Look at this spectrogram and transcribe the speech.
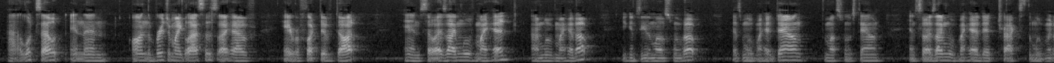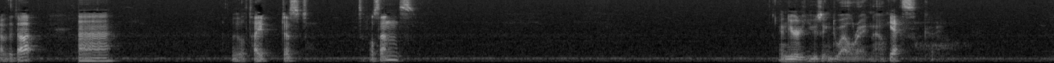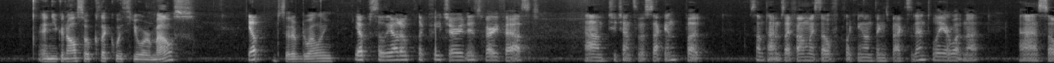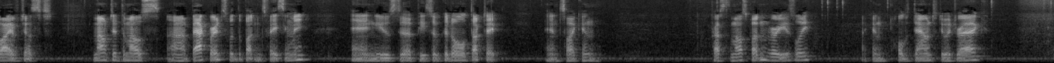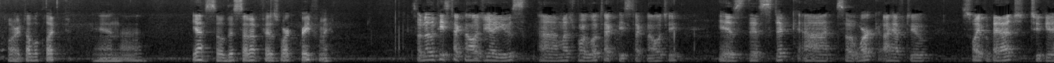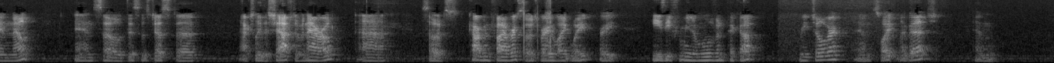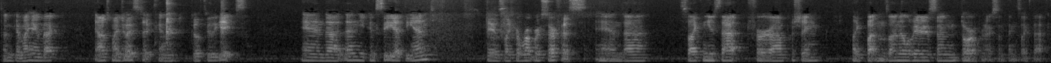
uh, looks out and then on the bridge of my glasses, I have a reflective dot. And so as I move my head, I move my head up. You can see the mouse move up. As I move my head down, the mouse moves down. And so as I move my head, it tracks the movement of the dot. Uh, we will type just a simple sentence. And you're using Dwell right now? Yes. Okay. And you can also click with your mouse Yep. Instead of dwelling? Yep, so the auto click feature, it is very fast, um, two tenths of a second, but sometimes I found myself clicking on things accidentally or whatnot. Uh, so I've just mounted the mouse uh, backwards with the buttons facing me and used a piece of good old duct tape. And so I can press the mouse button very easily. I can hold it down to do a drag or a double click. And uh, yeah, so this setup has worked great for me. So another piece of technology I use, uh, much more low-tech piece of technology, is this stick. Uh, so at work, I have to swipe a badge to get in and out. And so this is just uh, actually the shaft of an arrow. Uh, so it's carbon fiber, so it's very lightweight, very easy for me to move and pick up. Reach over and swipe my badge, and then get my hand back down to my joystick and go through the gates. And uh, then you can see at the end, there's like a rubber surface, and uh, so I can use that for uh, pushing like buttons on elevators and door openers and things like that.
